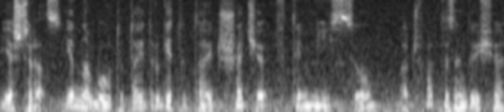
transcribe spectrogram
Jeszcze raz. Jedno było tutaj, drugie tutaj, trzecie w tym miejscu, a czwarte znajduje się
